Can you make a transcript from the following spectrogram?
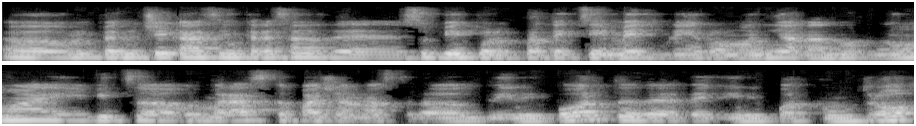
Ehm, pentru cei care se interesează de subiectul protecției mediului în România, dar nu numai, invit să urmărească pagina noastră Green Report, www.greenreport.ro,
